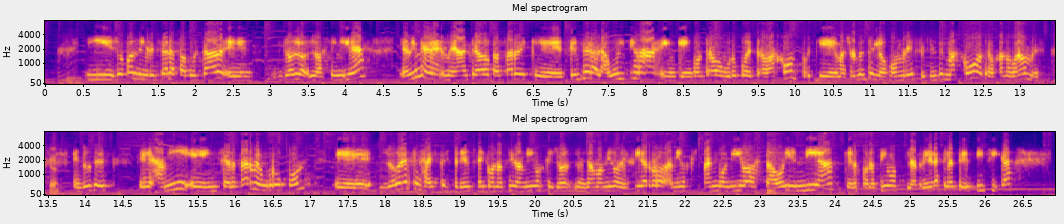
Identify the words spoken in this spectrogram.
Y yo cuando ingresé a la facultad eh, yo lo, lo asimilé y a mí me, ha quedado pasar de que siempre era la última en que encontraba un grupo de trabajo, porque mayormente los hombres se sienten más cómodos trabajando con hombres. Entonces, eh, a mí eh, insertarme en un grupo, eh, yo gracias a esta experiencia he conocido amigos que yo los llamo amigos de fierro, amigos que están conmigo hasta hoy en día, que nos conocimos la primera clase de física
